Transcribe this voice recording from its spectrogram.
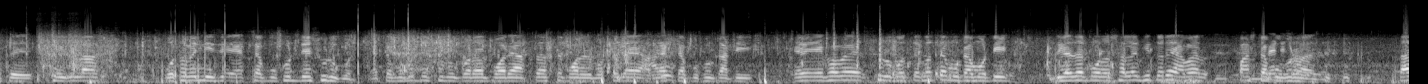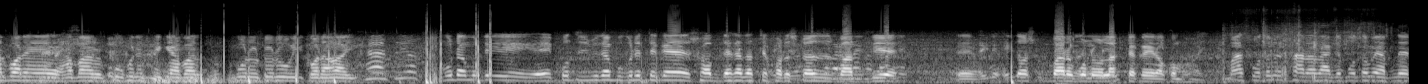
আছে সেগুলা প্রথমে নিজে একটা পুকুর দিয়ে শুরু করি। একটা পুকুর দিয়ে শুরু করার পরে আস্তে আস্তে পরের বছরে আরেকটা পুকুর কাটি। এভাবে শুরু করতে করতে মোটামুটি দুই হাজার পনেরো সালের ভিতরে আমার পাঁচটা পুকুর হয় তারপরে আবার পুকুরের থেকে আবার গরু টরু ই করা হয়। মোটামুটি এই পঁচিশ বিঘা পুকুরের থেকে সব দেখা যাচ্ছে খরচ টরচ বাদ দিয়ে দশ বারো পনেরো লাখ টাকা এরকম হয়। মাছ প্রথমে ছাড়ার আগে প্রথমে আপনার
